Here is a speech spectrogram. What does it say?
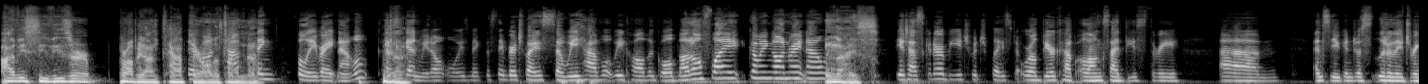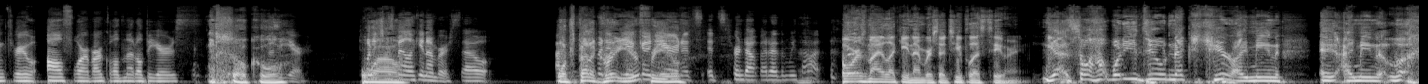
obviously these are probably on tap They're there all on the time tap, now. Thankfully, right now. Because Yeah. again, we don't always make the same beer twice. So we have what we call the gold medal flight going on right now. Nice. the Atascadero Beach, which placed at World Beer Cup alongside these three. Um, and so you can just literally drink through all four of our gold medal beers So cool. for the year. 22 Wow. is my lucky number. So Well, it's been a hoping it'd great be year good for you. and it's it's turned out better than we thought. Or is my lucky number, so two plus two, right? Yeah. So, how, what do you do next year? I mean, eh, I mean, look,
